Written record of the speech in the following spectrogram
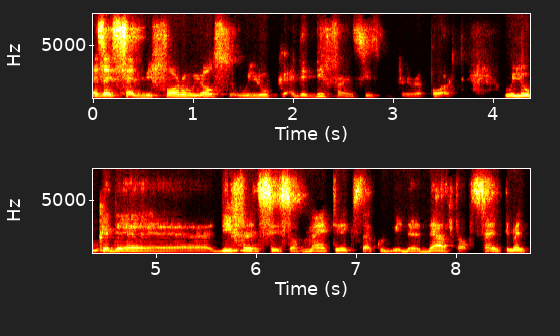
as I said before, we also we look at the differences report. We look at the differences of metrics, that could be the delta of sentiment,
